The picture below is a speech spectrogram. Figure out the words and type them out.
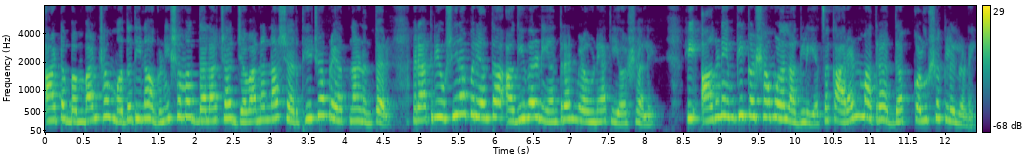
आठ बंबांच्या मदतीनं अग्निशमक दलाच्या जवानांना शर्थीच्या प्रयत्नानंतर रात्री उशिरापर्यंत आगीवर नियंत्रण मिळवण्यात यश आले. ही आग नेमकी कशामुळे लागली याचं कारण मात्र अद्याप कळू शकलेलं नाही.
